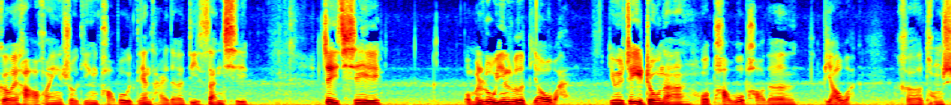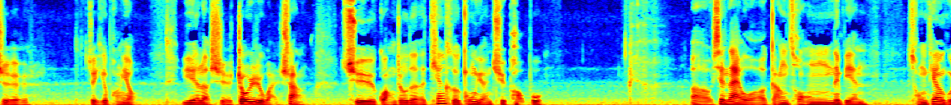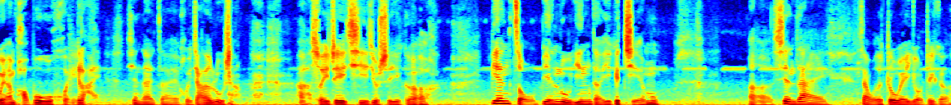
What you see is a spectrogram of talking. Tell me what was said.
各位好，欢迎收听跑步电台的第三期。这一期我们录音录的比较晚，因为这一周呢，我跑步跑的比较晚，和同事就一个朋友约了是周日晚上去广州的天河公园去跑步。呃，现在我刚从那边从天河公园跑步回来，现在在回家的路上。啊，所以这一期就是一个边走边录音的一个节目。呃，现在在我的周围有这个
